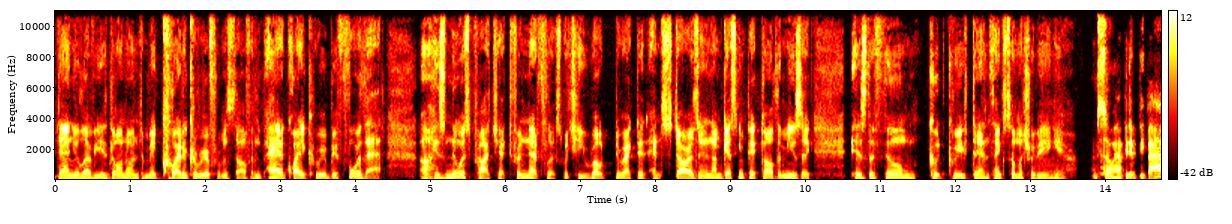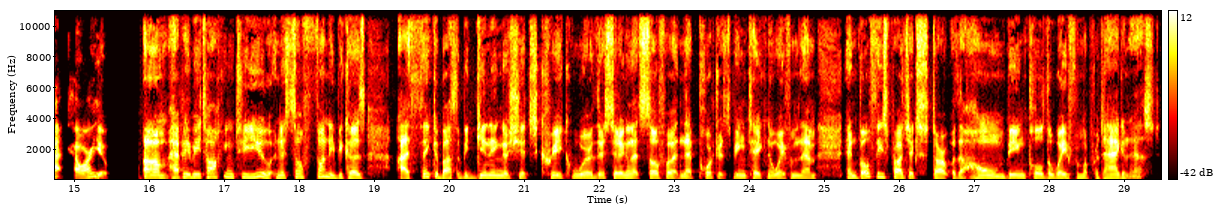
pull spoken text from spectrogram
Daniel Levy has gone on to make quite a career for himself and had quite a career before that. Uh, his newest project for Netflix, which he wrote, directed, and stars in, and I'm guessing picked all the music, is the film Good Grief. Dan, thanks so much for being here. I'm so happy to be back. How are you? Um, happy to be talking to you. And it's so funny because I think about the beginning of Schitt's Creek where they're sitting on that sofa and that portrait's being taken away from them. And both these projects start with a home being pulled away from a protagonist.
